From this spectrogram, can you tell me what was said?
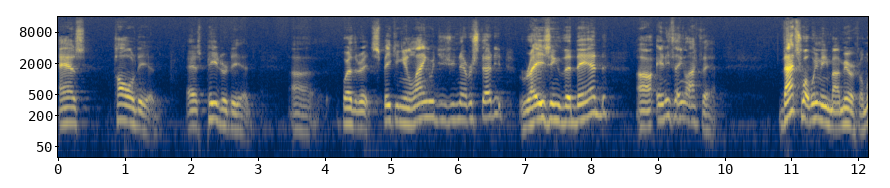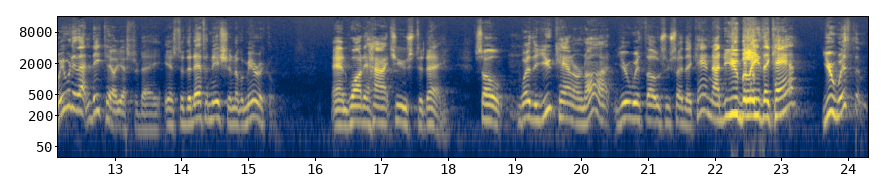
as Paul did, as Peter did. Uh, whether it's speaking in languages you never studied, raising the dead, uh, anything like that. That's what we mean by miracle. We went into that in detail yesterday as to the definition of a miracle and what how it's used today. So whether you can or not, you're with those who say they can. Now, do you believe they can? You're with them.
